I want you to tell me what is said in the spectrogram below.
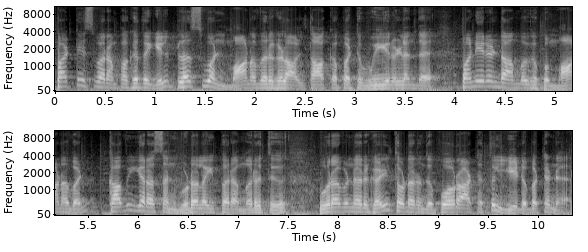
பட்டீஸ்வரம் பகுதியில் பிளஸ் ஒன் மாணவர்களால் தாக்கப்பட்டு உயிரிழந்த பனிரெண்டாம் வகுப்பு மாணவன் கவியரசன் உடலை பெற மறுத்து உறவினர்கள் தொடர்ந்து போராட்டத்தில் ஈடுபட்டனர்.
